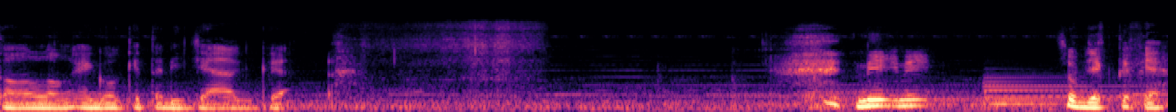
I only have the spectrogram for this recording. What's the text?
Tolong ego kita dijaga. Ini ini subjektif ya.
